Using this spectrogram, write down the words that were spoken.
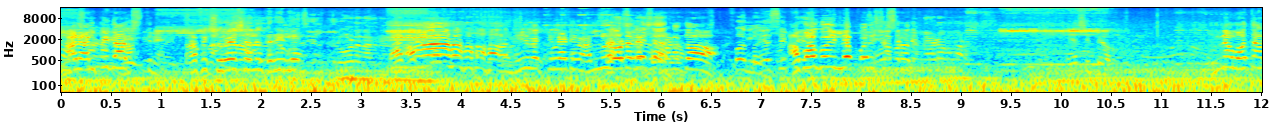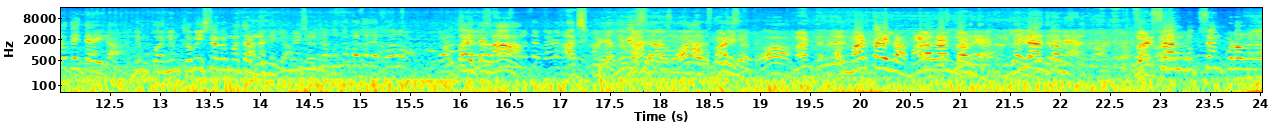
ನಾಳೆ ಅಲ್ಪಿಗೆ ಹಾಕ್ಸ್ತೀನಿ. ಟ್ರಾಫಿಕ್ ಸುರೇಶ್ ಅನ್ನು ಕರೀಲಿ. ನೀವೇ ಕಿಲ್ಲಾಡಿ ಅಲ್ಲೂ. ಅವಾಗೂ ಇಲ್ಲೇ ಪೊಲೀಸ್ ಎ ಸಿ ಪಿ ಅವರು. ಇನ್ನ ಓದಾಡ್ತೈತೆ ಈಗ. ನಿಮ್ ನಿಮ್ ಕಮಿಷನರ್ ಮಾತಾಡ್ತೀನಿ ಈಗ. ಅರ್ಥ ಆಯ್ತಲ್ಲ? ಮಾಡ್ತಾ ಇಲ್ಲ ಮಾಡಲ್ಲ ಅಂತಾನೆ. ಇಲ್ಲ, ಅಂತಾನೆ. ಲುಕ್ಸಾನ್ ಲುಕ್ಸಾನ್ ಕೊಡೋದಿಲ್ಲ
